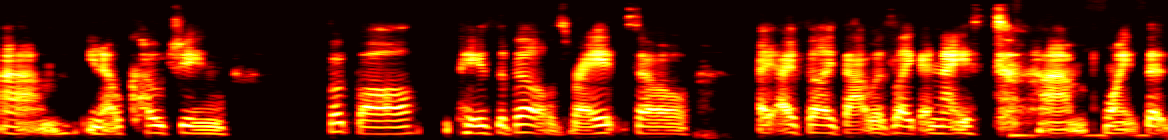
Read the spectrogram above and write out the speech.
um, you know, coaching football pays the bills, right? So I, I, feel like that was like a nice um, point that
